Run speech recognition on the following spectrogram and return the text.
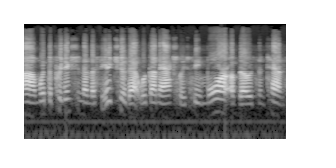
Um, with the prediction in the future that we're going to actually see more of those intense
